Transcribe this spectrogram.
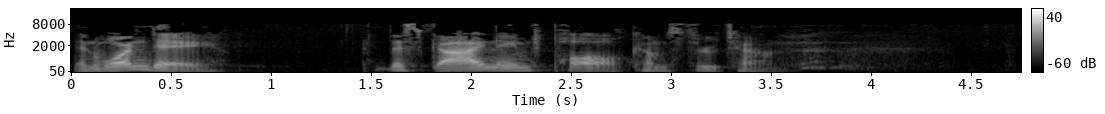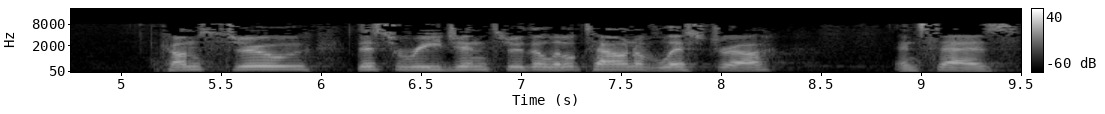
And one day, this guy named Paul comes through town comes through this region, through the little town of Lystra, and says,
